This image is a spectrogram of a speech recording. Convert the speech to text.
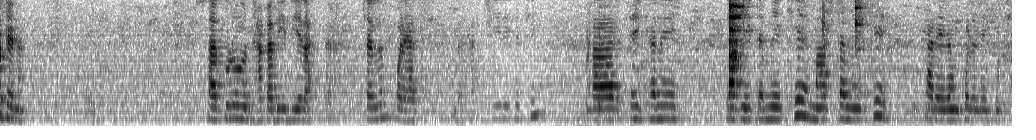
ওঠে না। তারপরে ঢাকা দিয়ে দিয়ে রাখতে চলো, পরে আসছি, দেখাচ্ছি রেখেছি আর এইখানে এই এটা মেখে, মাছটা মেখে, আর এরম করে রেখেছি।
